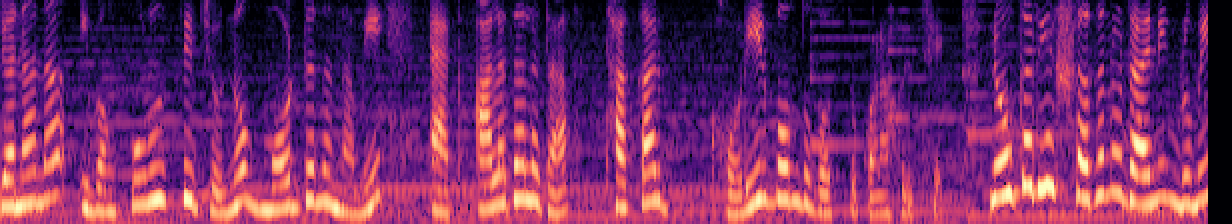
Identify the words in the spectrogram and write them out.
জানানা এবং পুরুষদের জন্য মর্দানা নামে এক আলাদা আলাদা থাকার ঘরের বন্দোবস্ত করা হয়েছে। নৌকা দিয়ে সাজানো ডাইনিং রুমে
